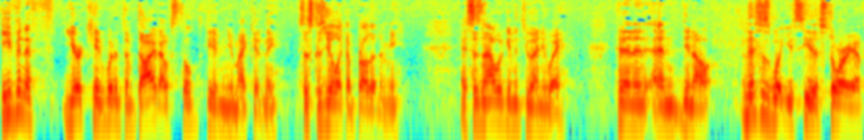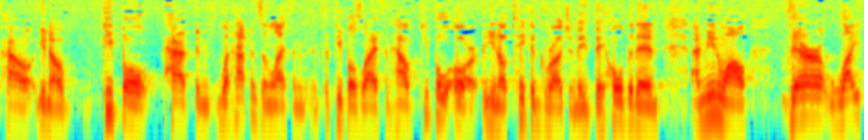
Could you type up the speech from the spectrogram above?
"Even if your kid wouldn't have died, I was still giving you my kidney." He says, "Because you're like a brother to me." And he says, "And I would give it to you anyway." And, and and you know, this is what you see the story of how you know people happen, what happens in life and to people's life, and how people are you know take a grudge and they they hold it in, and meanwhile their life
